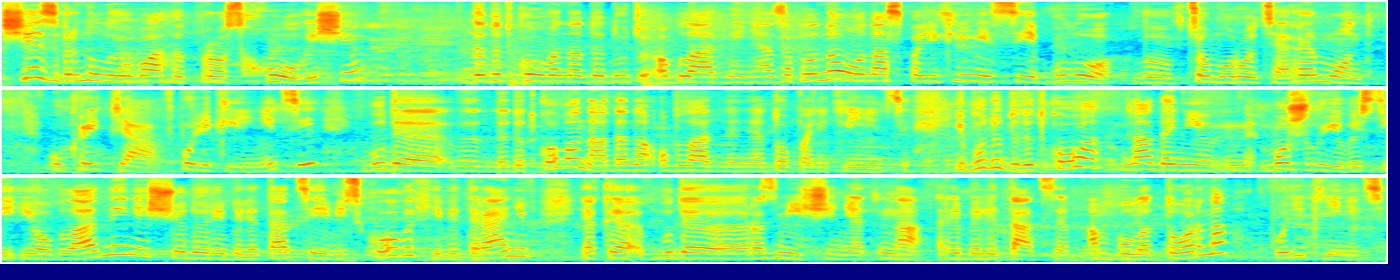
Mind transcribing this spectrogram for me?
Ще звернули увагу про сховище. Додатково нададуть обладнання. Заплановано у нас в поліклініці було в цьому році ремонт укриття в поліклініці. Буде е, додатково надано обладнання до поліклініці, і будуть додатково надані можливості і обладнання щодо реабілітації військових і ветеранів, яке буде розміщення на реабілітація амбулаторна в поліклініці.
